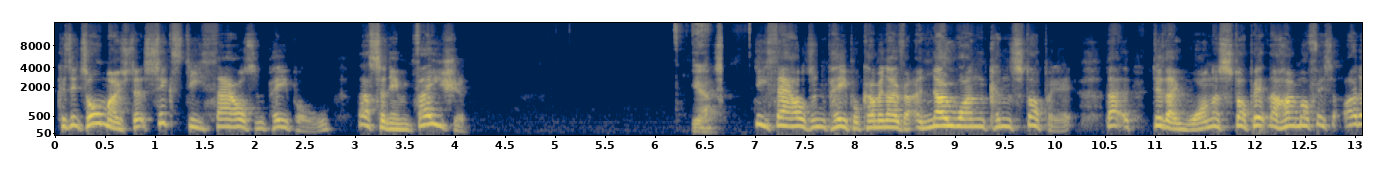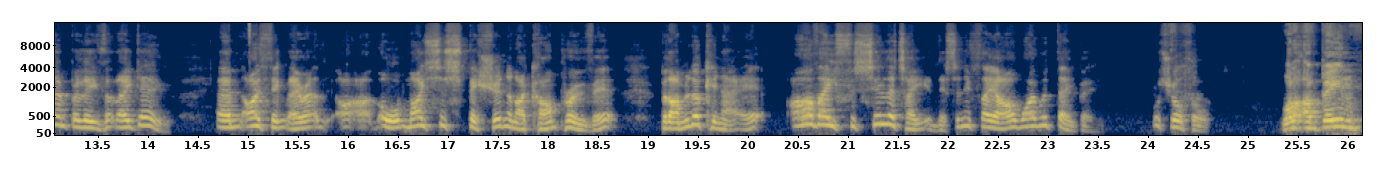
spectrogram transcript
because it's almost at sixty thousand people. That's an invasion. Yeah. 50,000 people coming over and no one can stop it. That do they want to stop it? The Home Office? I don't believe that they do. Um, I think they're, uh, uh, or my suspicion, and I can't prove it, but I'm looking at it. Are they facilitating this? And if they are, why would they be? What's your thought? Well, I've been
